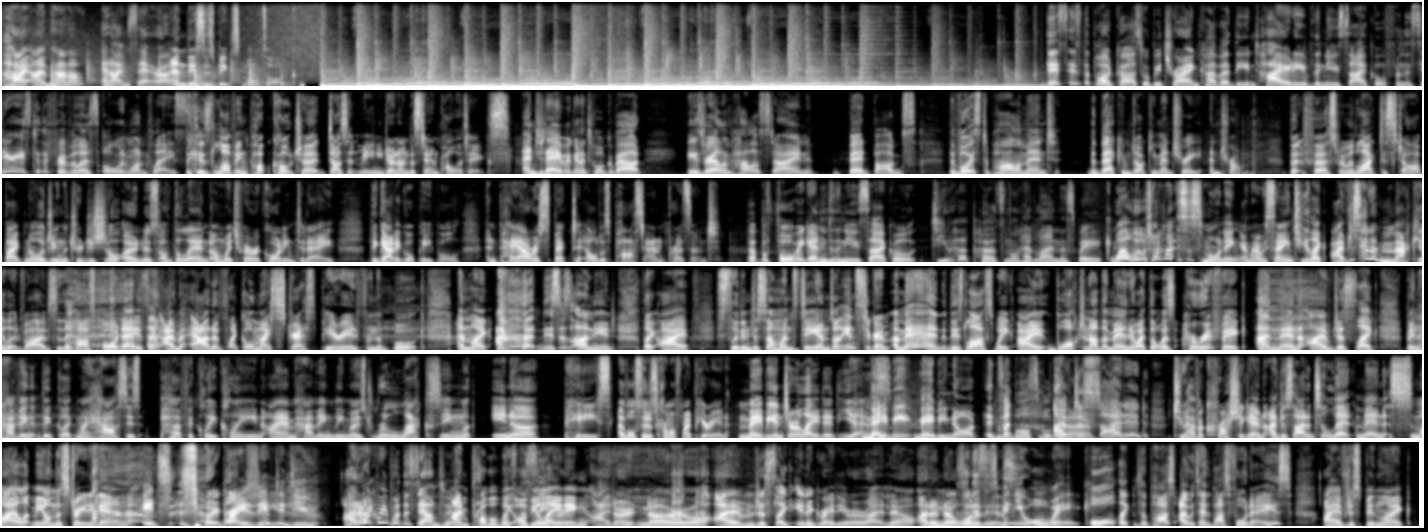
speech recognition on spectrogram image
Hi, I'm Hannah, And I'm Sarah. and this is Big Small Talk. this is the podcast where we try and cover the entirety of the news cycle from the serious to the frivolous all in one place. Because loving pop culture doesn't mean you don't understand politics. And today we're going to talk about Israel and Palestine, bed bugs, the voice to parliament, the Beckham documentary, and Trump. But first, we would like to start by acknowledging the traditional owners of the land on which we're recording today, the Gadigal people, and pay our respect to elders past and present. But before we get into the news cycle, do you have a personal headline this week? Well, we were talking about this this morning, and I was saying to you, like, I've just had immaculate vibes for the past four days. Like, I'm out of like all my stress period from the book, and like, this is unhinged. Like, I slid into someone's DMs on Instagram, a man, this last week. I blocked another man who I thought was horrific, and then I've just like been having the like my house is perfectly clean. I am having the most relaxing inner peace. I've also just come off my period. Maybe interrelated, yes. Maybe, maybe not. It's impossible to I've know. decided to have a crush again. I've decided to let men smile at me on the street again. It's so what crazy. shift did you? I don't- What can we put this down to? I'm probably What's ovulating. I don't know. I'm just like in a great era right now. I don't know So what this it has is. been you all week. all like the past. I would say the past four days. I have just been like,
